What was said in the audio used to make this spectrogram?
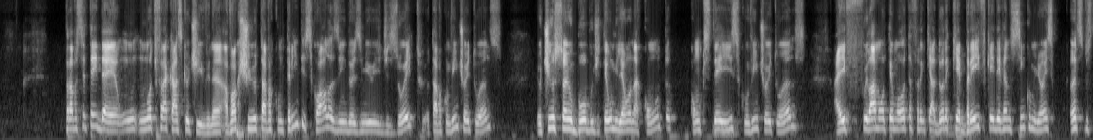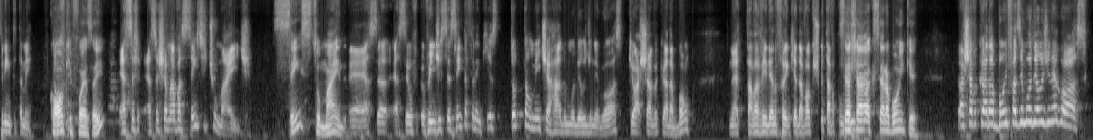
para você ter ideia, um, um outro fracasso que eu tive, né? A Vox Chuyu tava com 30 escolas em 2018, eu tava com 28 anos. Eu tinha o sonho bobo de ter um milhão na conta, conquistei isso com 28 anos. Aí fui lá, montei uma outra franqueadora, quebrei e fiquei devendo 5 milhões antes dos 30 também. Qual que foi essa aí? Essa, essa chamava Sense to Mind. Sense to Mind. É, essa, essa eu, eu vendi 60 franquias, totalmente errado o modelo de negócio, porque eu achava que eu era bom, né? Tava vendendo franquia da Vox, tava com Você 30. achava que você era bom em quê? Eu achava que eu era bom em fazer modelo de negócio.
